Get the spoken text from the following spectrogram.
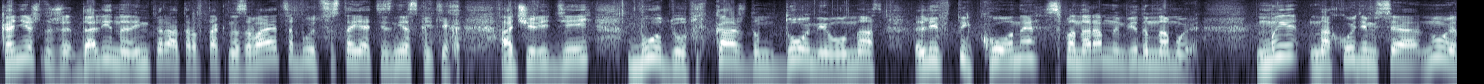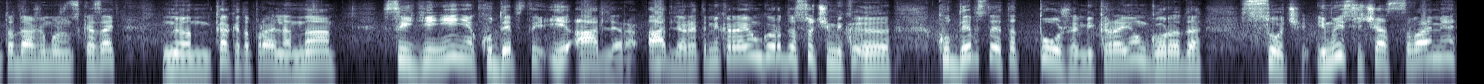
Конечно же, долина императоров так называется, будет состоять из нескольких очередей. Будут в каждом доме у нас лифты-коны с панорамным видом на море. Мы находимся, ну это даже можно сказать, как это правильно, на соединение Кудепста и Адлера. Адлер это микрорайон города Сочи, э, Кудепста это тоже микрорайон города Сочи. И мы сейчас с вами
